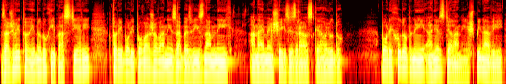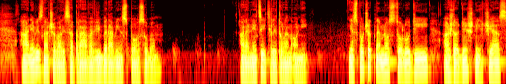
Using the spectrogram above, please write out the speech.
Zažili to jednoduchí pastieri, ktorí boli považovaní za bezvýznamných a najmenších z izraelského ľudu. Boli chudobní a nevzdelaní, špinaví a nevyznačovali sa práve vyberavým spôsobom. Ale necítili to len oni. Nespočetné množstvo ľudí až do dnešných čias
